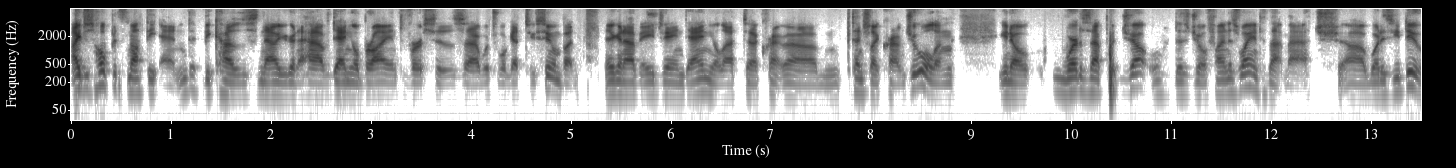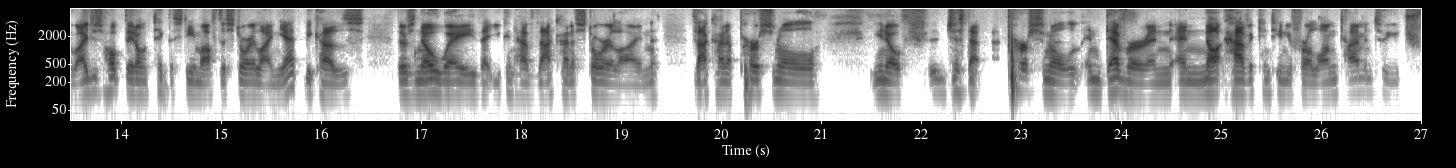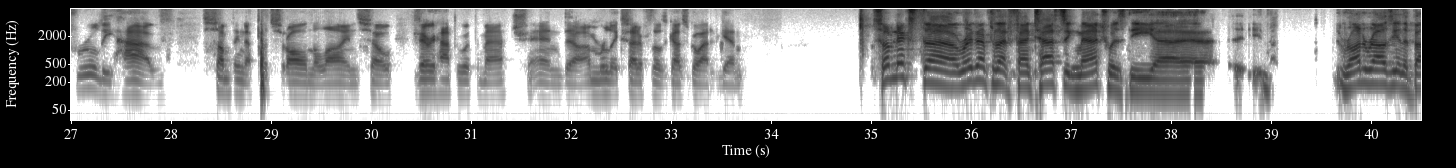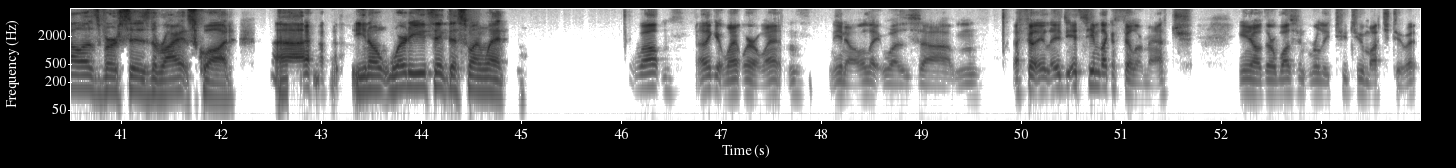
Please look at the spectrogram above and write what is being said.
I just hope it's not the end because now you're going to have Daniel Bryan versus, uh, which we'll get to soon, but you're going to have AJ and Daniel at uh, um, potentially at Crown Jewel. And, you know, where does that put Joe? Does Joe find his way into that match? Uh, what does he do? I just hope they don't take the steam off the storyline yet because there's no way that you can have that kind of storyline that kind of personal, you know, f- just that personal endeavor and and not have it continue for a long time until you truly have something that puts it all on the line. So very happy with the match, and uh, I'm really excited for those guys to go at it again. So up next, uh, right after that fantastic match, was the uh, Ronda Rousey and the Bellas versus the Riot Squad. Uh, you know, where do you think this one went? Well, I think it went where it went. You know, it was um, a fill- it, it seemed like a filler match. You know, there wasn't really too too much to it.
